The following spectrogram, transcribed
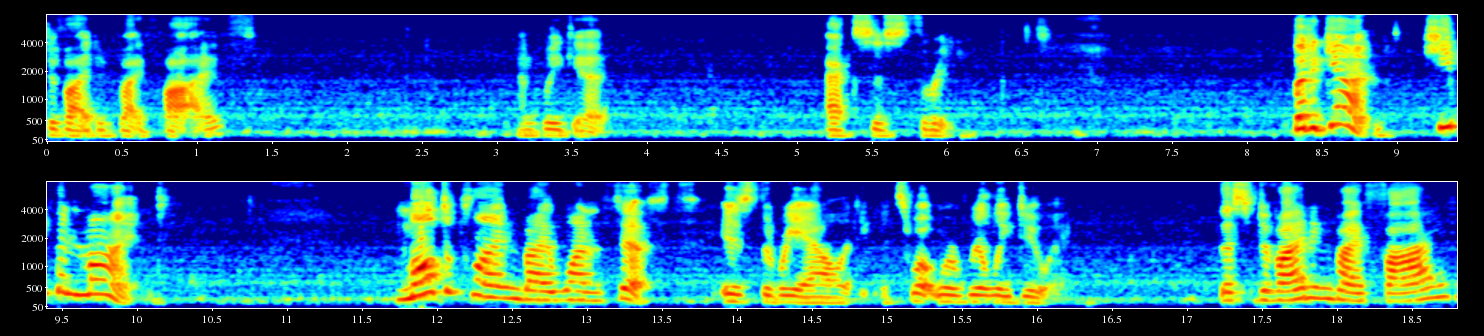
divided by 5, and we get x is 3. But again, keep in mind, multiplying by one-fifth is the reality. It's what we're really doing. This dividing by 5,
